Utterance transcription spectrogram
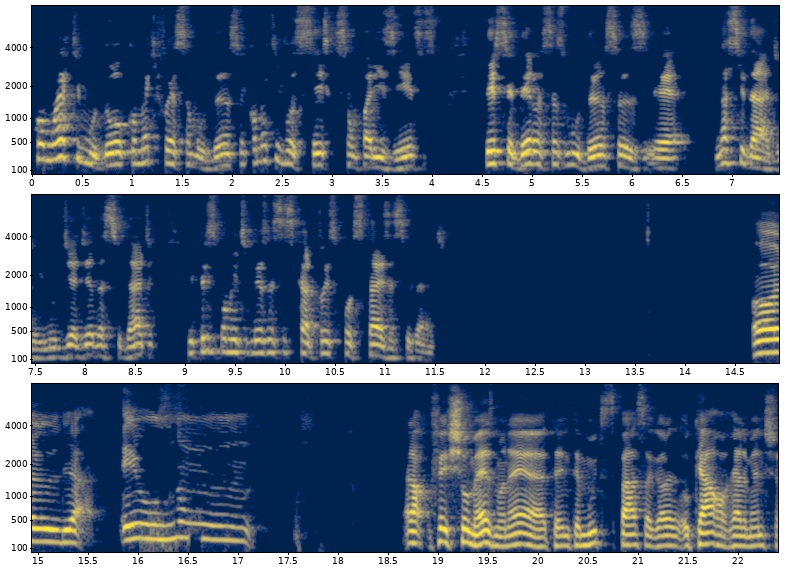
Como é que mudou? Como é que foi essa mudança? E como é que vocês, que são parisienses, perceberam essas mudanças é, na cidade, no dia a dia da cidade, e principalmente mesmo esses cartões postais da cidade? Olha, eu não. Alors, fechou mesmo, né? Tem, tem muito espaço agora. O carro realmente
